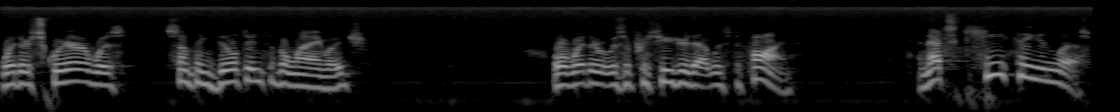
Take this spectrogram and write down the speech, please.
whether square was something built into the language or whether it was a procedure that was defined. And that's key thing in Lisp,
